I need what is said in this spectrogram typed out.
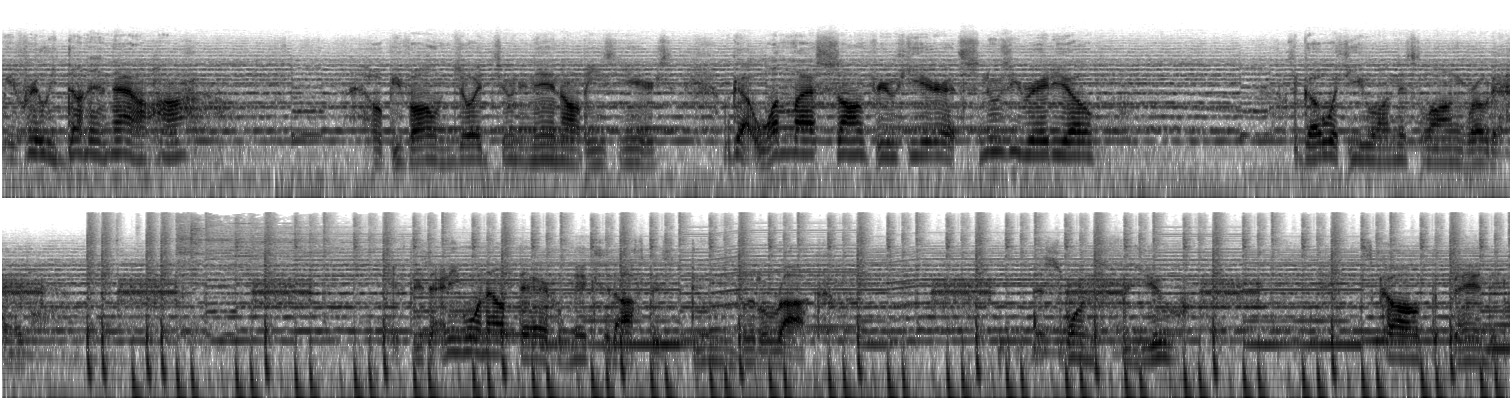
We've really done it now, huh? I hope you've all enjoyed tuning in all these years. We got one last song for you here at Snoozy Radio to go with you on this long road ahead. If there's anyone out there who makes it off this doomed little rock, this one's for you. It's called The Bandit.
